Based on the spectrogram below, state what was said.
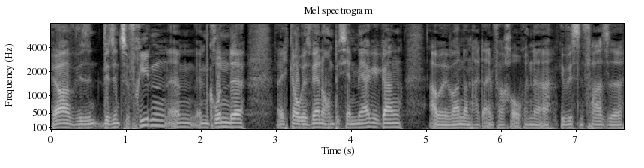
ja, wir sind, wir sind zufrieden ähm, im Grunde. Äh, ich glaube, es wäre noch ein bisschen mehr gegangen, aber wir waren dann halt einfach auch in einer gewissen Phase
